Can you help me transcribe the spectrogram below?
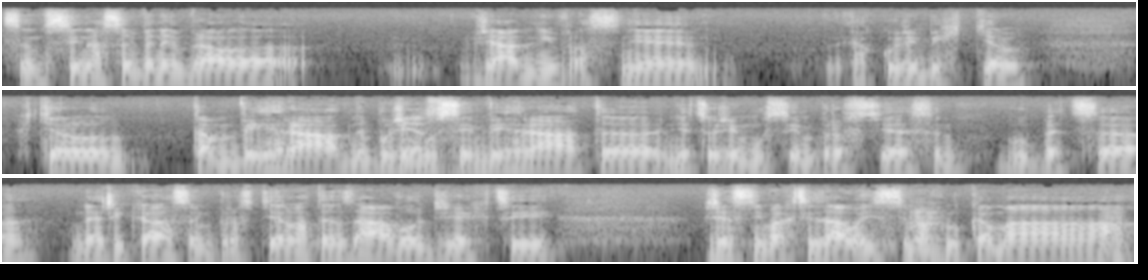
jsem si na sebe nebral žádný vlastně, jako že bych chtěl, chtěl tam vyhrát, nebo že Jasně. musím vyhrát eh, něco, že musím prostě, jsem vůbec eh, neříkal, jsem prostě na ten závod, že chci, že s nima chci závodit s těma hmm. klukama a, hmm.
